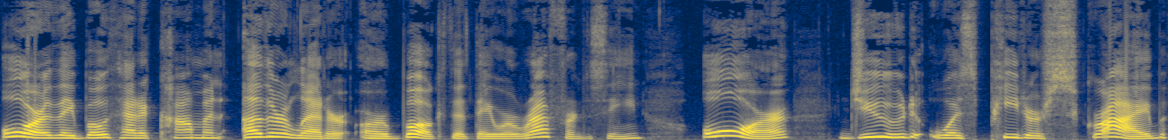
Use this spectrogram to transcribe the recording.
or they both had a common other letter or book that they were referencing, or Jude was Peter's scribe,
